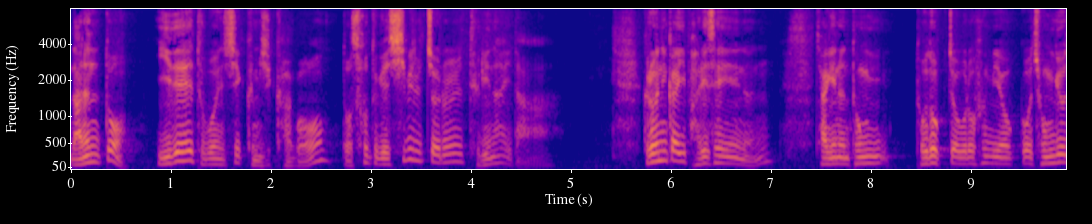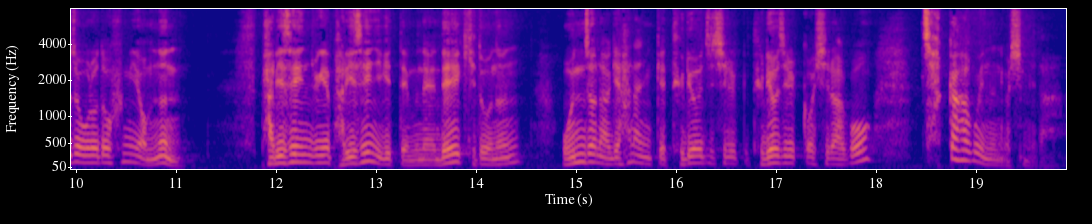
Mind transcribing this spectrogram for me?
나는 또 이대에 두 번씩 금식하고 또 소득의 11조를 드리나이다. 그러니까 이 바리새인은 자기는 동, 도덕적으로 흠이 없고 종교적으로도 흠이 없는 바리새인 중에 바리새인이기 때문에 내 기도는 온전하게 하나님께 드려지실, 드려질 것이라고 착각하고 있는 것입니다.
